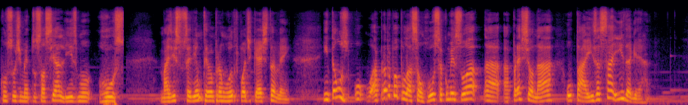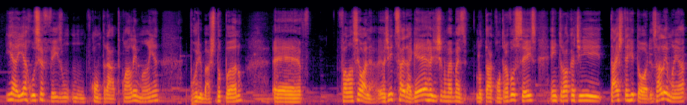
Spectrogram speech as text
com o surgimento do socialismo russo. Mas isso seria um tema para um outro podcast também. Então os, o, a própria população russa começou a, a, a, pressionar o país a sair da guerra. E aí a Rússia fez um, um contrato com a Alemanha, por debaixo do pano, é, falando assim: olha, a gente sai da guerra, a gente não vai mais lutar contra vocês em troca de tais territórios. A Alemanha,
